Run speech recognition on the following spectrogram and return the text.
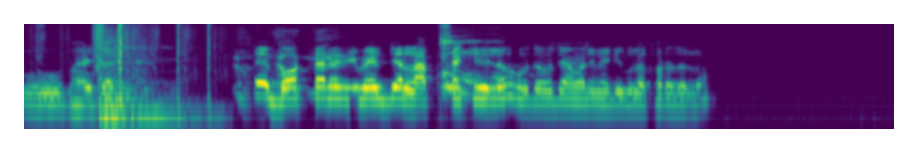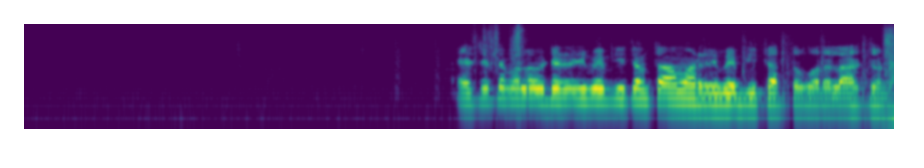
ও ভাই এই বটটারে রিভাইভ দিয়ে লাভটা কি হলো ওদে ওদে আমার মেডিগুলো খরচ হলো এর যেতে ভালো ওইটা রিভাইভ দিতাম তো আমার রিভাইভ দিতে তো করে লাস্ট জন্য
